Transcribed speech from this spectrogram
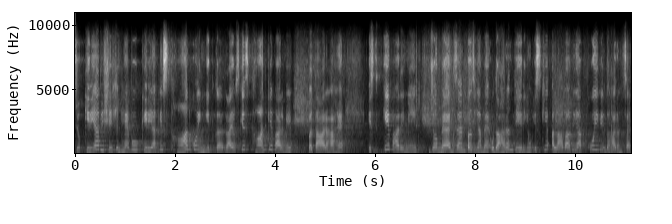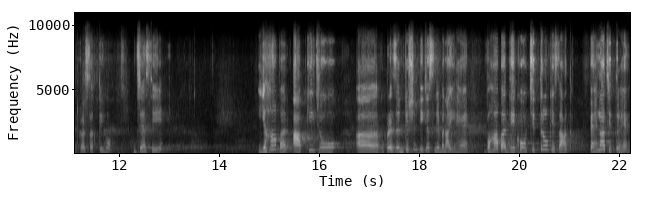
जो क्रिया विशेषण है, वो क्रिया के स्थान को इंगित कर रहा है, उसके स्थान के बारे में बता रहा है। इसके बारे में जो मैं एग्जाम्पल्स या मैं उदाहरण दे रही हूँ, इसके अलावा भी आप कोई भी उदाहरण सेट कर सकते हो। जैसे यहाँ पर आपकी जो प्रेजेंटेशन टीचर्स ने बनाई है, वहाँ पर देखो चित्रों के साथ, पहला चित्र है,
